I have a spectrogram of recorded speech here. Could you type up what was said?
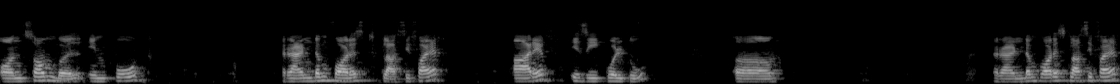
ensemble import random forest classifier rf is equal to uh, random forest classifier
